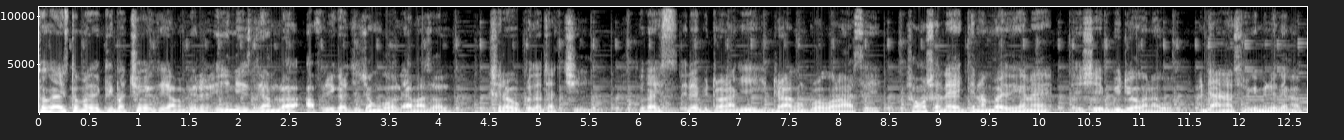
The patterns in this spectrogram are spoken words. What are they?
তো গাইস তোমরা দেখতে পাচ্ছ যে আমি এই জিনিস দিয়ে আমরা আফ্রিকার যে জঙ্গল অ্যামাজন সেটা উপরে যাচ্ছি। তো গাইস এটার ভিতরে নাকি ড্রাগন প্রোগ্রাম আছে। সমস্যা নেই, একদিন আমরা এখানে এসে ভিডিও বানাবো আর ডাইনাসরকে মিলে দেখাবো।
